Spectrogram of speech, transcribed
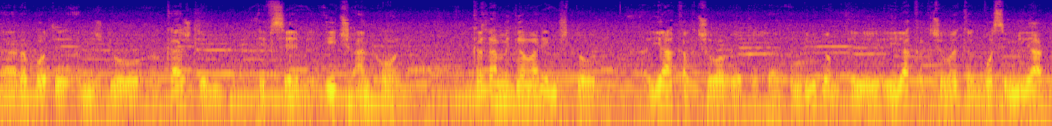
э, работы между каждым и всеми, each and all. Когда мы говорим, что я как человек, это индивидуум, и, я как человек, как 8 миллиардов.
